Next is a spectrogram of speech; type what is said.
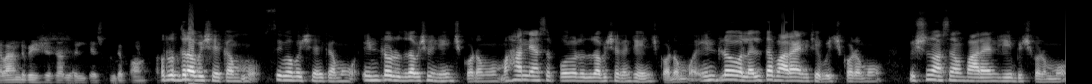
ఎలాంటి విశేషాలు వీళ్ళు చేసుకుంటే బాగుంటుంది? రుద్రాభిషేకము శివాభిషేకము ఇంట్లో రుద్రాభిషేకం చేయించుకోవడము మహాన్యాస పూర్వ రుద్రాభిషేకం చేయించుకోవడము ఇంట్లో లలిత పారాయణ చేయించుకోవడము విష్ణు ఆశ్రమం పారాయణ చేయించుకోవడము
